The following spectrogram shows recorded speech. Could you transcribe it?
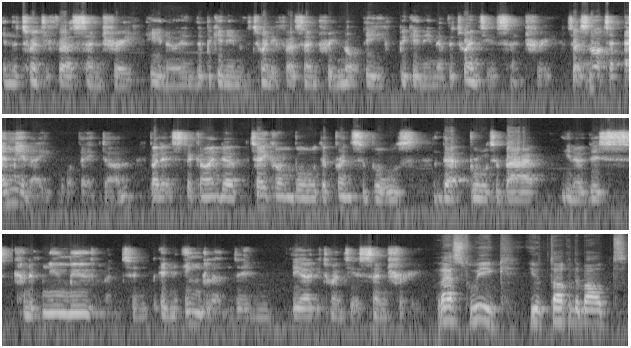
in the 21st century, you know, in the beginning of the 21st century, not the beginning of the 20th century. So it's not to emulate what they've done, but it's to kind of take on board the principles that brought about you know this kind of new movement in, in England in the early 20th century. Last week, you talked about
